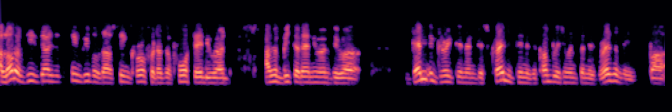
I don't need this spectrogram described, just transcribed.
a lot of these guys are the same people that are seeing Crawford as a fought anyone, hasn't beaten anyone. They were denigrating and discrediting his accomplishments and his resume. But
